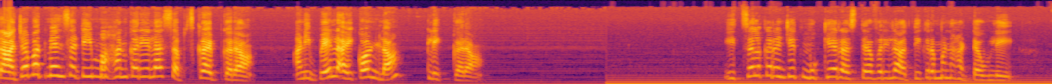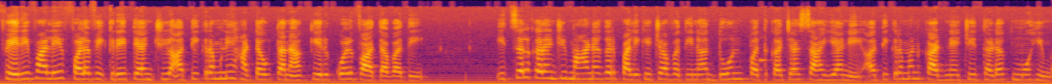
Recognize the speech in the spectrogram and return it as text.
ताज्या बातम्यांसाठी महान करेला सबस्क्राईब करा आणि बेल आयकॉनला क्लिक करा. इचलकरंजीत मुख्य रस्त्यावरील अतिक्रमण हटवले. फेरीवाले फळ विक्रेत्यांची अतिक्रमणे हटवताना किरकोळ वादावादी. इचलकरंजी महानगरपालिकेच्या वतीनं दोन पथकाच्या सहाय्याने अतिक्रमण काढण्याची धडक मोहीम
